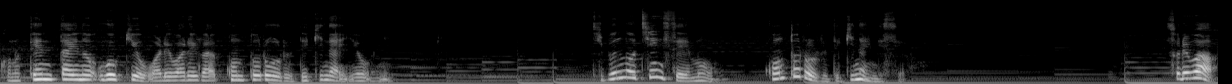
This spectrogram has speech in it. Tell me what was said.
この天体の動きを我々がコントロールできないように自分の人生もコントロールできないんですよ。それは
